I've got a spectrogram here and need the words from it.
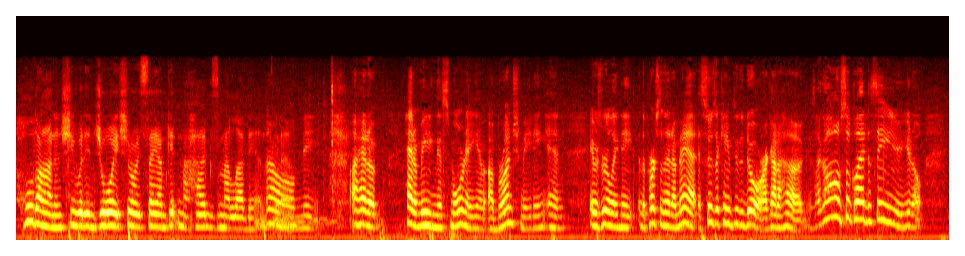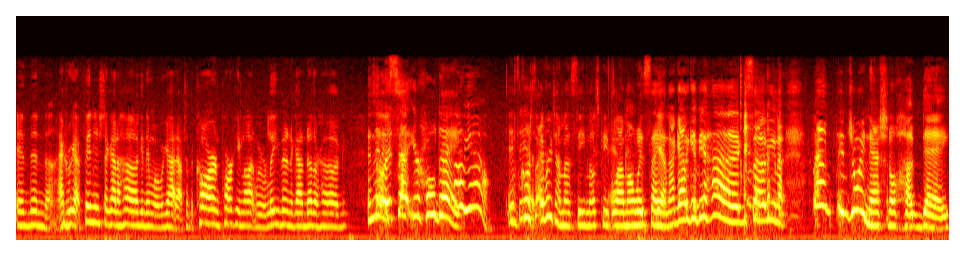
hold on and she would enjoy. She would always say, "I'm getting my hugs and my love in." you Oh, know. neat. I had a had a meeting this morning, a, a brunch meeting, and it was really neat. The person that I met, as soon as I came through the door, I got a hug. It's like, oh, I'm so glad to see you, you know. And then uh, after we got finished, I got a hug. And then when we got out to the car and parking lot, and we were leaving, I got another hug. And So then it it's- set your whole day. Oh yeah, it of did. course, every time I see most people, I'm always saying, Yeah. "I got to give you a hug." So you know, enjoy National Hug Day.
